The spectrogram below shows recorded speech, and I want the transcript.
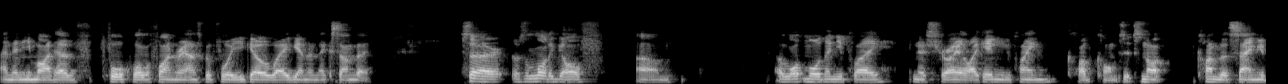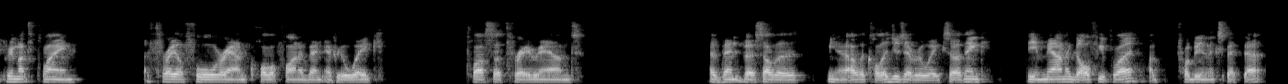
and then you might have four qualifying rounds before you go away again the next Sunday. So it was a lot of golf, um, a lot more than you play in Australia. Like even playing club comps, it's not kind of the same. You're pretty much playing a three or four round qualifying event every week, plus a three round event versus other you know other colleges every week. So I think the amount of golf you play, I probably didn't expect that.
